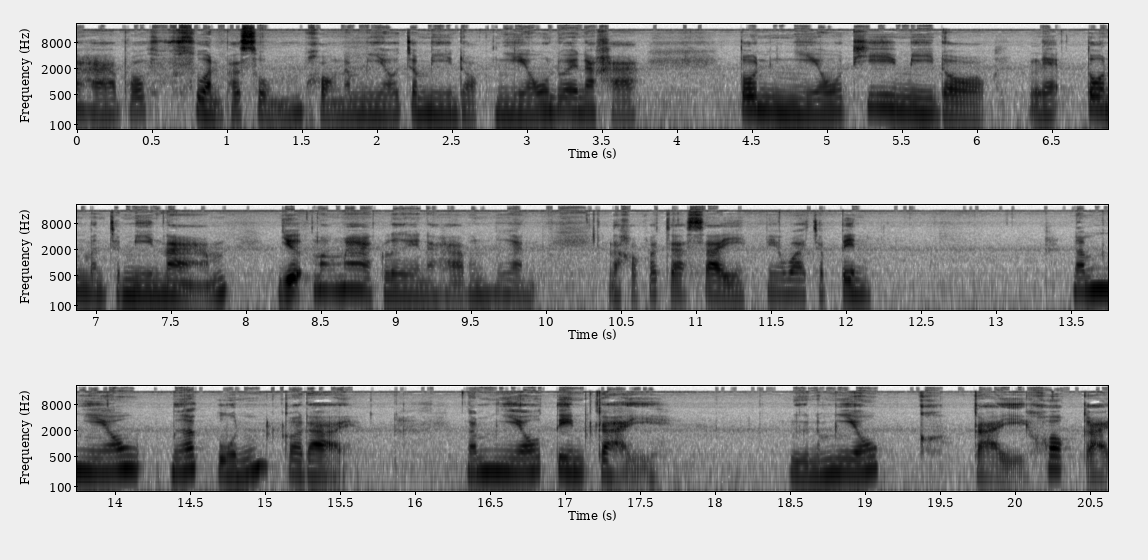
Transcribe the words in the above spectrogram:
นะคะ เพราะส่วนผสมของน้ำเงี้ยวจะมีดอกเงี้ยวด้วยนะคะ ต้นเงี้ยวที่มีดอกและต้นมันจะมีหนาม เยอะมากๆเลยนะคะเพื่อนๆ แล้วเขาก็จะใส่ไม่ว่าจะเป็น น้ำเงี้ยวเนื้อตุ๋นก็ได้ น้ำเงี้ยวตีนไก่ หรือน้ำเงี้ยวไก่ข้อไก่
